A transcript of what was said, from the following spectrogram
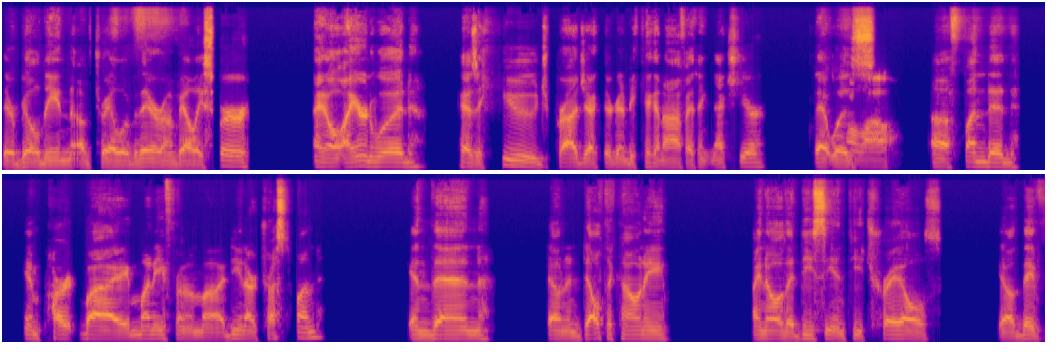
their building of trail over there on Valley Spur. I know Ironwood has a huge project they're going to be kicking off, I think, next year. That was oh, wow. Uh, funded in part by money from uh, DNR Trust Fund, and then down in Delta County. I know that DCNT Trails, you know, they've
